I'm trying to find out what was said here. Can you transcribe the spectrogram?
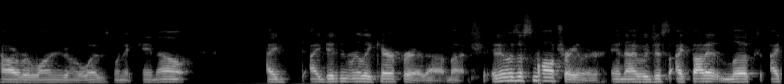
however long ago it was when it came out, I I didn't really care for it that much, and it was a small trailer, and I would just I thought it looked I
